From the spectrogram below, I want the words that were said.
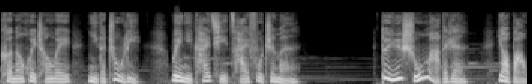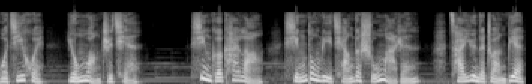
可能会成为你的助力，为你开启财富之门。对于属马的人，要把握机会，勇往直前。性格开朗、行动力强的属马人，财运的转变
